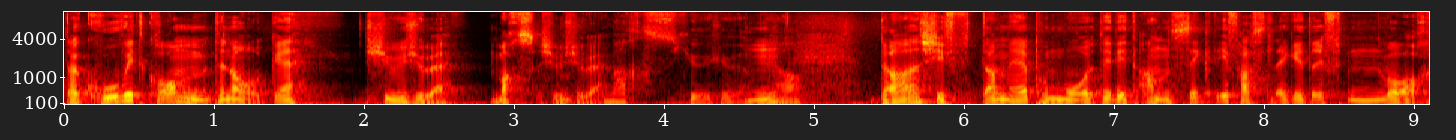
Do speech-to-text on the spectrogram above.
Da covid kom til Norge 2020, mars 2020, Mars 2020. Mm. Ja. da skifta vi på en måte litt ansikt i fastlegedriften vår.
